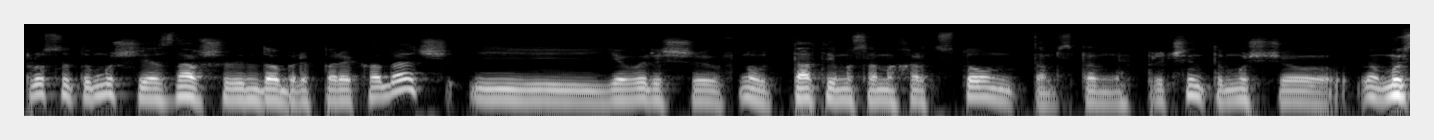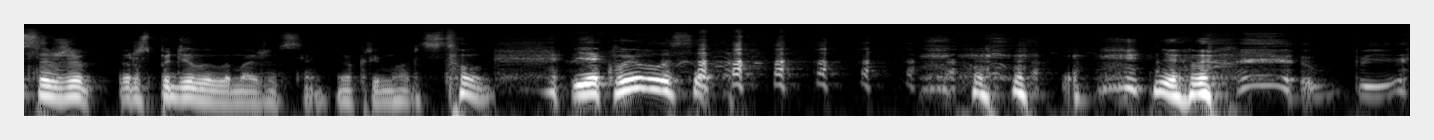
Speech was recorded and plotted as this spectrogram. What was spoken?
просто тому що я знав, що він добрий перекладач, і я вирішив ну, дати йому саме Гардстоун там з певних причин, тому що ну, ми все вже розподілили майже все, окрім Гардстоун. І як виявилося. Ні, ну,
